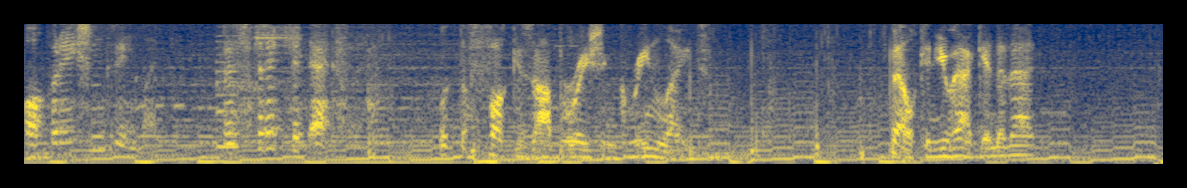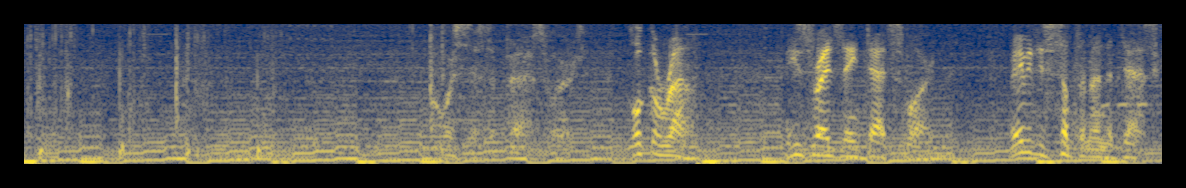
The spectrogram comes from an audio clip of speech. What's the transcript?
Operation Greenlight. Restricted access. What the fuck is Operation Greenlight? Bell, can you hack into that? Of course there's a password. Look around. These Reds ain't that smart. Maybe there's something on the desk.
